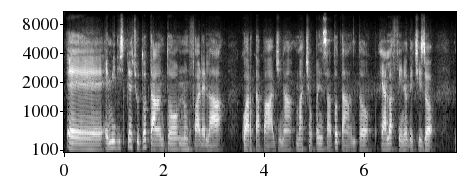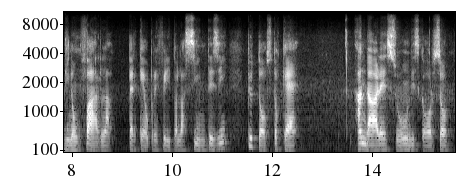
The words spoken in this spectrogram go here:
E, e mi è dispiaciuto tanto non fare la quarta pagina, ma ci ho pensato tanto e alla fine ho deciso di non farla perché ho preferito la sintesi piuttosto che andare su un discorso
